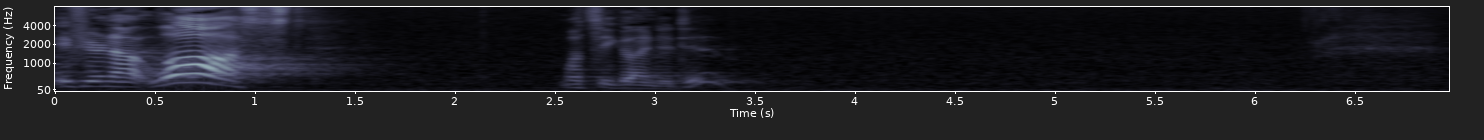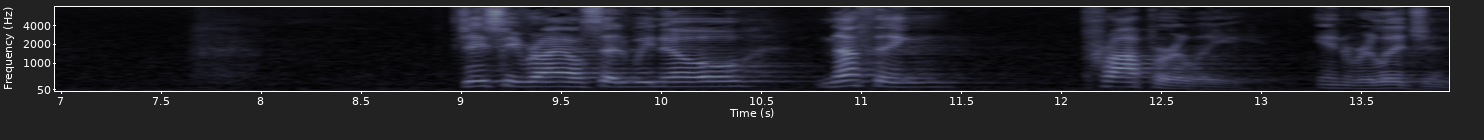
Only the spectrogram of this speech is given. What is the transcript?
If you're not lost, what's He going to do? J.C. Ryle said, We know nothing properly in religion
